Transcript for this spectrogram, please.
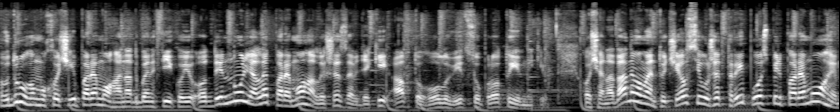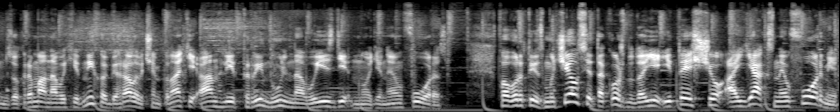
в другому, хоч і перемога над Бенфікою 1-0, але перемога лише завдяки автоголу від супротивників. Хоча на даний момент у Челсі вже три поспіль перемоги. Зокрема, на вихідних обіграли в чемпіонаті Англії 3-0 на виїзді Нотінем Форест. Фаворитизму Челсі також додає і те, що Аякс не в формі.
